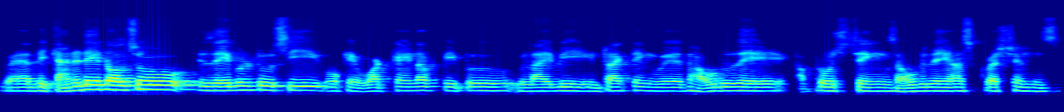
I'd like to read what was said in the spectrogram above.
where the candidate also is able to see, okay, what kind of people will I be interacting with? How do they approach things? How do they ask questions?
